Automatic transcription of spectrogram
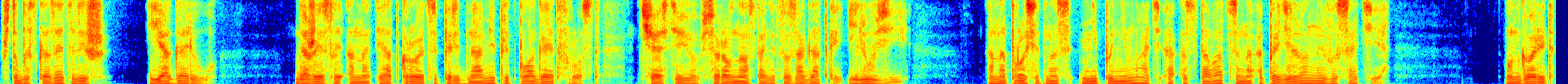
чтобы сказать лишь «я горю». Даже если она и откроется перед нами, предполагает Фрост, часть ее все равно останется загадкой, иллюзией. Она просит нас не понимать, а оставаться на определенной высоте. Он говорит,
